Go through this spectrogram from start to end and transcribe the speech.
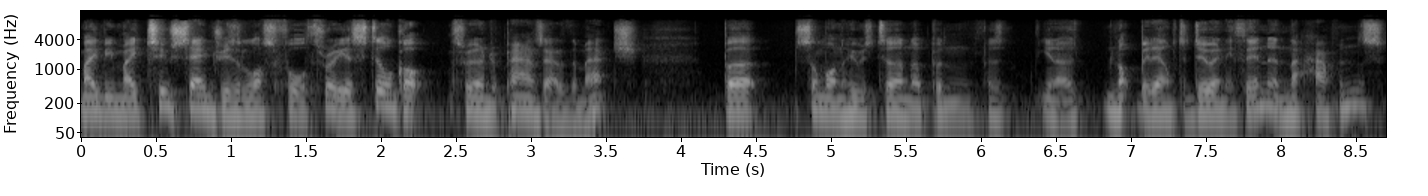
maybe made two centuries and lost 4 3 has still got £300 out of the match, but someone who's turned up and has you know not been able to do anything, and that happens,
